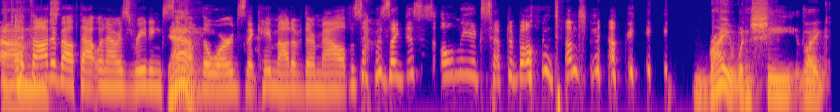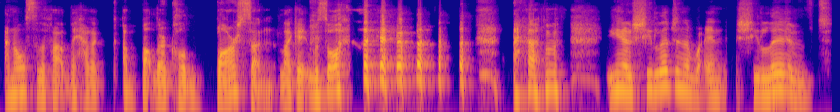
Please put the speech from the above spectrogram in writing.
I thought about that when I was reading some Yeah. of the words that came out of their mouths. I was like, this is only acceptable in Downton Abbey. Right, when she like, and also the fact they had a, a butler called Barson, like it was all, um, you know, she lived in the and she lived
